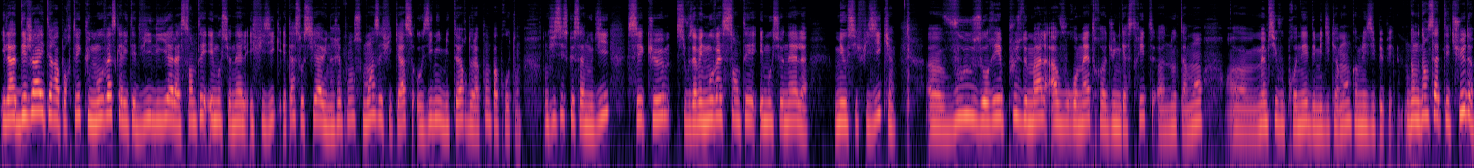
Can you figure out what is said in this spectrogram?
Il a déjà été rapporté qu'une mauvaise qualité de vie liée à la santé émotionnelle et physique est associée à une réponse moins efficace aux inhibiteurs de la pompe à protons. Donc ici ce que ça nous dit, c'est que si vous avez une mauvaise santé émotionnelle mais aussi physique, euh, vous aurez plus de mal à vous remettre d'une gastrite, euh, notamment euh, même si vous prenez des médicaments comme les IPP. Donc dans cette étude,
